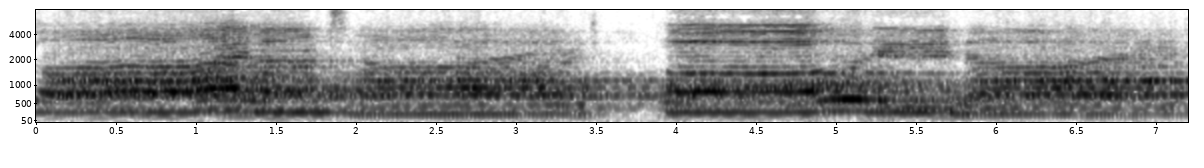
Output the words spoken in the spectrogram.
Silent night, holy night,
